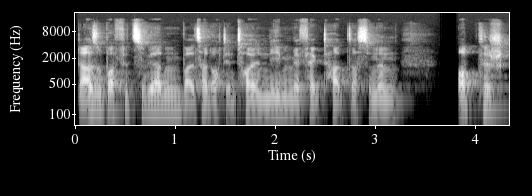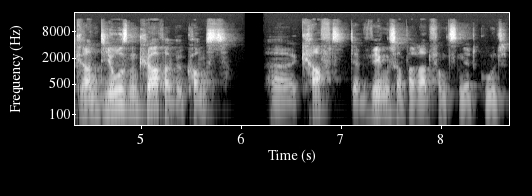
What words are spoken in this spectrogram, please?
da super fit zu werden, weil es halt auch den tollen Nebeneffekt hat, dass du einen optisch grandiosen Körper bekommst. Äh, Kraft, der Bewegungsapparat funktioniert gut.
